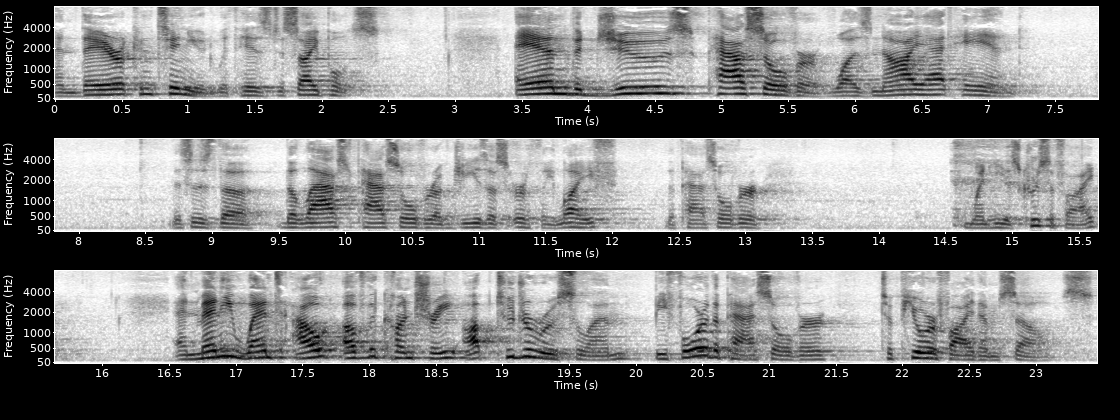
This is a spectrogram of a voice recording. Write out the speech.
and there continued with his disciples. And the Jews' Passover was nigh at hand. This is the, the last Passover of Jesus' earthly life, the Passover when he is crucified. And many went out of the country up to Jerusalem before the Passover to purify themselves.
